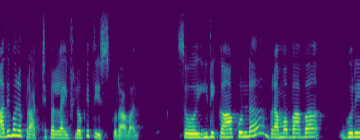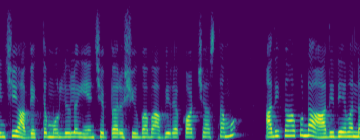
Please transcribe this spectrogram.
అది మన ప్రాక్టికల్ లైఫ్లోకి తీసుకురావాలి. సో ఇది కాకుండా బ్రహ్మబాబా గురించి అవ్యక్త మూల్యంలో ఏం చెప్పారో? శివబాబా అవి రికార్డ్ చేస్తాము. అది కాకుండా ఆదిదేవన్న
